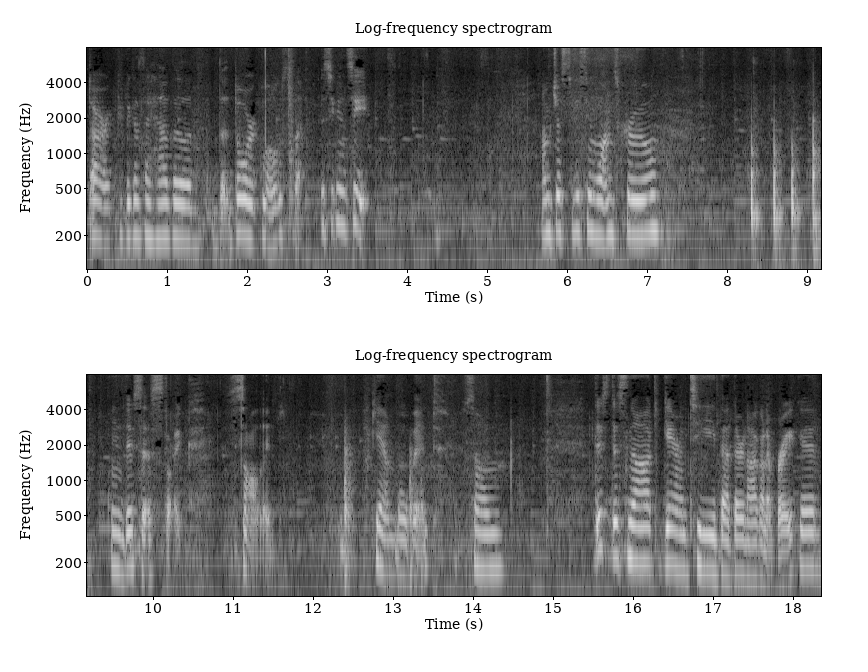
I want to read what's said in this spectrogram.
dark because I have the, the door closed, but as you can see, I'm just using one screw. And this is like solid. Can't move it. So this does not guarantee that they're not gonna break it.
